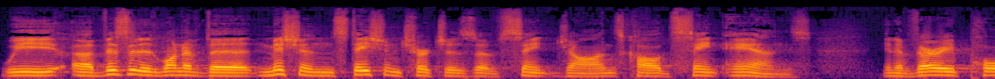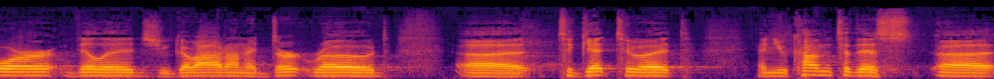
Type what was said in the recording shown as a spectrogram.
we uh, visited one of the mission station churches of St. John's called St. Anne's in a very poor village. You go out on a dirt road uh, to get to it, and you come to this uh,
